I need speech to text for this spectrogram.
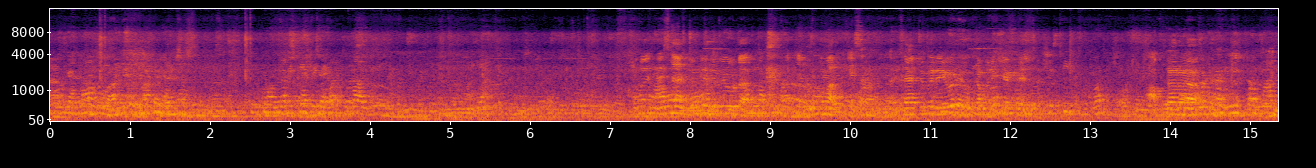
ಅವ್ರಿಗೆಲ್ಲ ಒಂದು ಲಕ್ಷ ಕಟ್ಟಿ This has to be reviewed, uh, Dr. Kumar. This has to be reviewed, you communicate this. After, uh,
